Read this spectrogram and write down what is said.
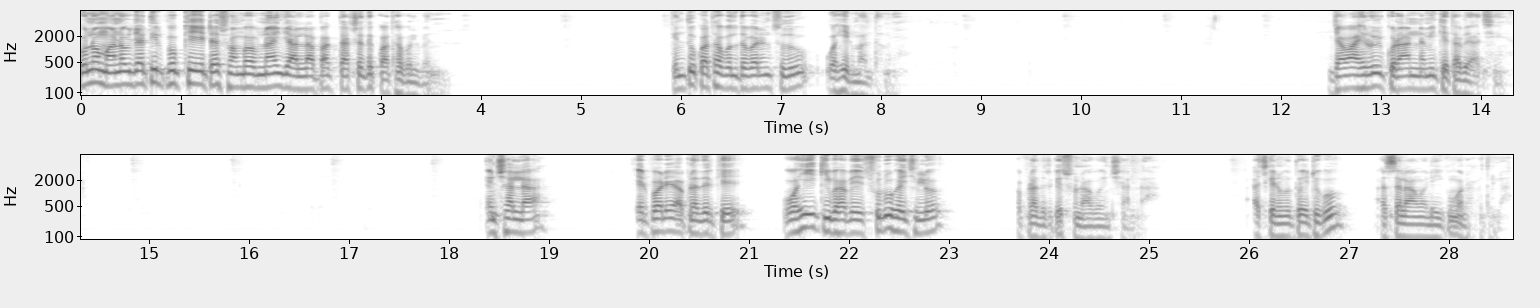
কোনো মানব জাতির পক্ষে এটা সম্ভব নয় যে আল্লাহ পাক তার সাথে কথা বলবেন। কিন্তু কথা বলতে পারেন শুধু ওহির মাধ্যমে। জাওয়াহিরুল কোরআন নামী কেতাবে আছে। ইনশাল্লাহ এরপরে আপনাদেরকে ওহি কীভাবে শুরু হয়েছিল আপনাদেরকে শোনাবো ইনশাল্লাহ আজকের মতো এটুকু। আসসালামু আলাইকুম রহমতুল্লাহ।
